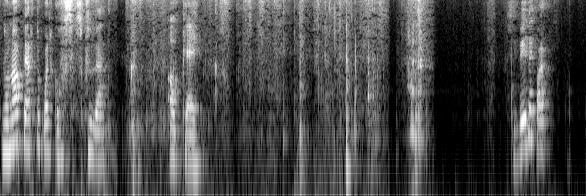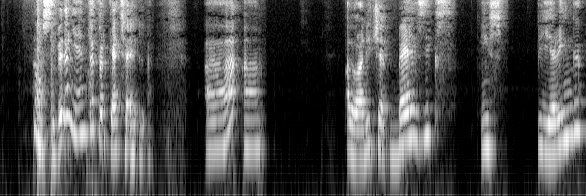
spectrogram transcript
Non ho aperto qualcosa, scusate ok. Si vede qua non si vede niente perché c'è il ah, ah. allora dice basics inspiring.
